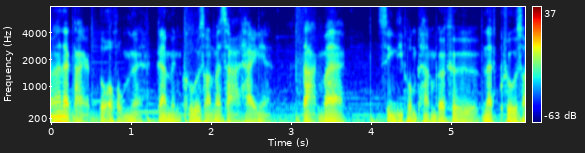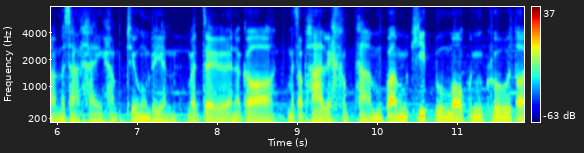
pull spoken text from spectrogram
นข้างแตกต่างจากตัวผมเลยการเป็นครูสอนภาษาไทยเนี่ยต่างมากสิ่งที่ผมทำก็คือนัดครูสอนภาษาไทยครับที่โรงเรียนมาเจอแล้วก็มาสัมภาษณ์เลยครับ ถามความคิดมุมมองคุณครูต่อ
